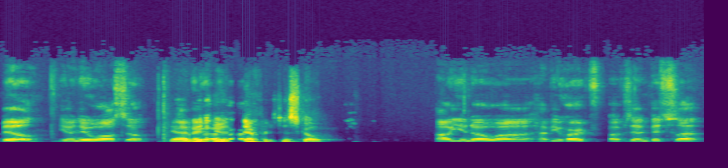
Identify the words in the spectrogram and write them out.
Bill, you're new also. Yeah, I met you you in ever- San Francisco. Oh, you know, uh, have you heard of Zen Bitch Slap?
